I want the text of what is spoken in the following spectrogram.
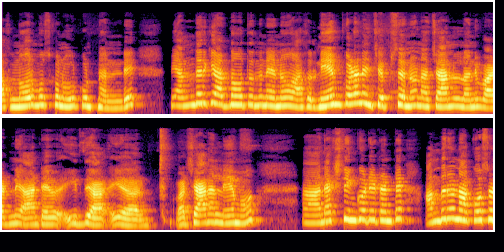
అసలు నోరు మూసుకొని ఊరుకుంటున్నానండి. మీ అందరికీ అర్థమవుతుంది నేను అసలు నేమ్ కూడా నేను చెప్పాను నా ఛానల్లోని వాడిని అంటే ఇది వాడి ఛానల్ నేము. నెక్స్ట్ ఇంకోటి ఏంటంటే అందరూ నా కోసం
